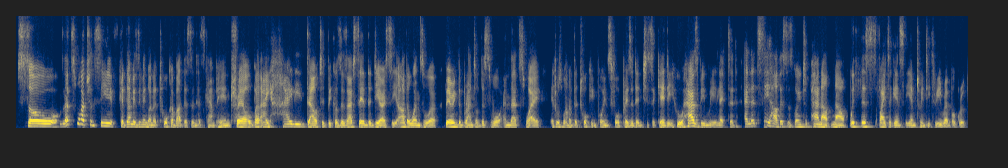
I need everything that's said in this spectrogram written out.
So let's watch and see if Kagame is even going to talk about this in his campaign trail. But I highly doubt it because, as I've said, the DRC are the ones who are bearing the brunt of this war. And that's why it was one of the talking points for President Tshisekedi, who has been re-elected. And let's see how this is going to pan out now with this fight against the M23 rebel group.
